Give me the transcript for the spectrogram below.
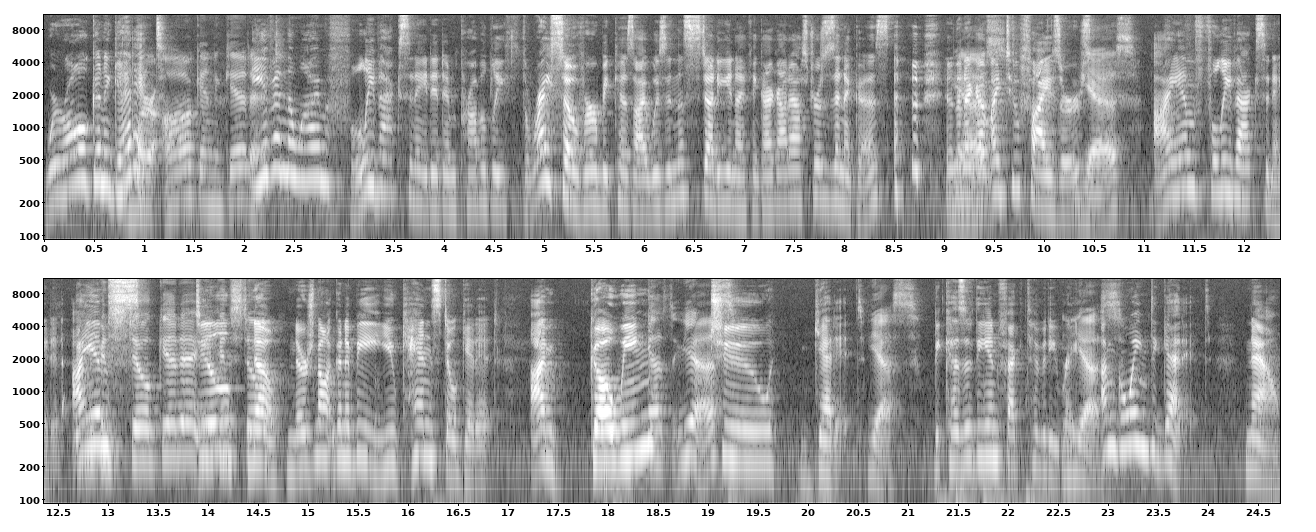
We're all gonna get it. we're all gonna get it. Even though I'm fully vaccinated and probably thrice over because I was in the study and I think I got AstraZeneca's and then I got my two Pfizer's. yes, I am fully vaccinated. I you am still get it. still, you can still no. There's not going to be. You can still get it. I'm going That's, yes, to get it yes, because of the infectivity rate. Yes. I'm going to get it. Now,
